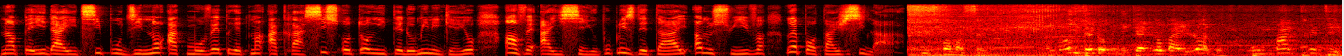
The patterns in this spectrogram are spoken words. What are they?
dans le pays d'Haïti pour dire non à mauvais traitement à raciste autorité dominicaine envers haïtiens Pour plus de détails, à nous suivre reportage ici là. L'autorité dominicaine a l'ordre pour maltraiter,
